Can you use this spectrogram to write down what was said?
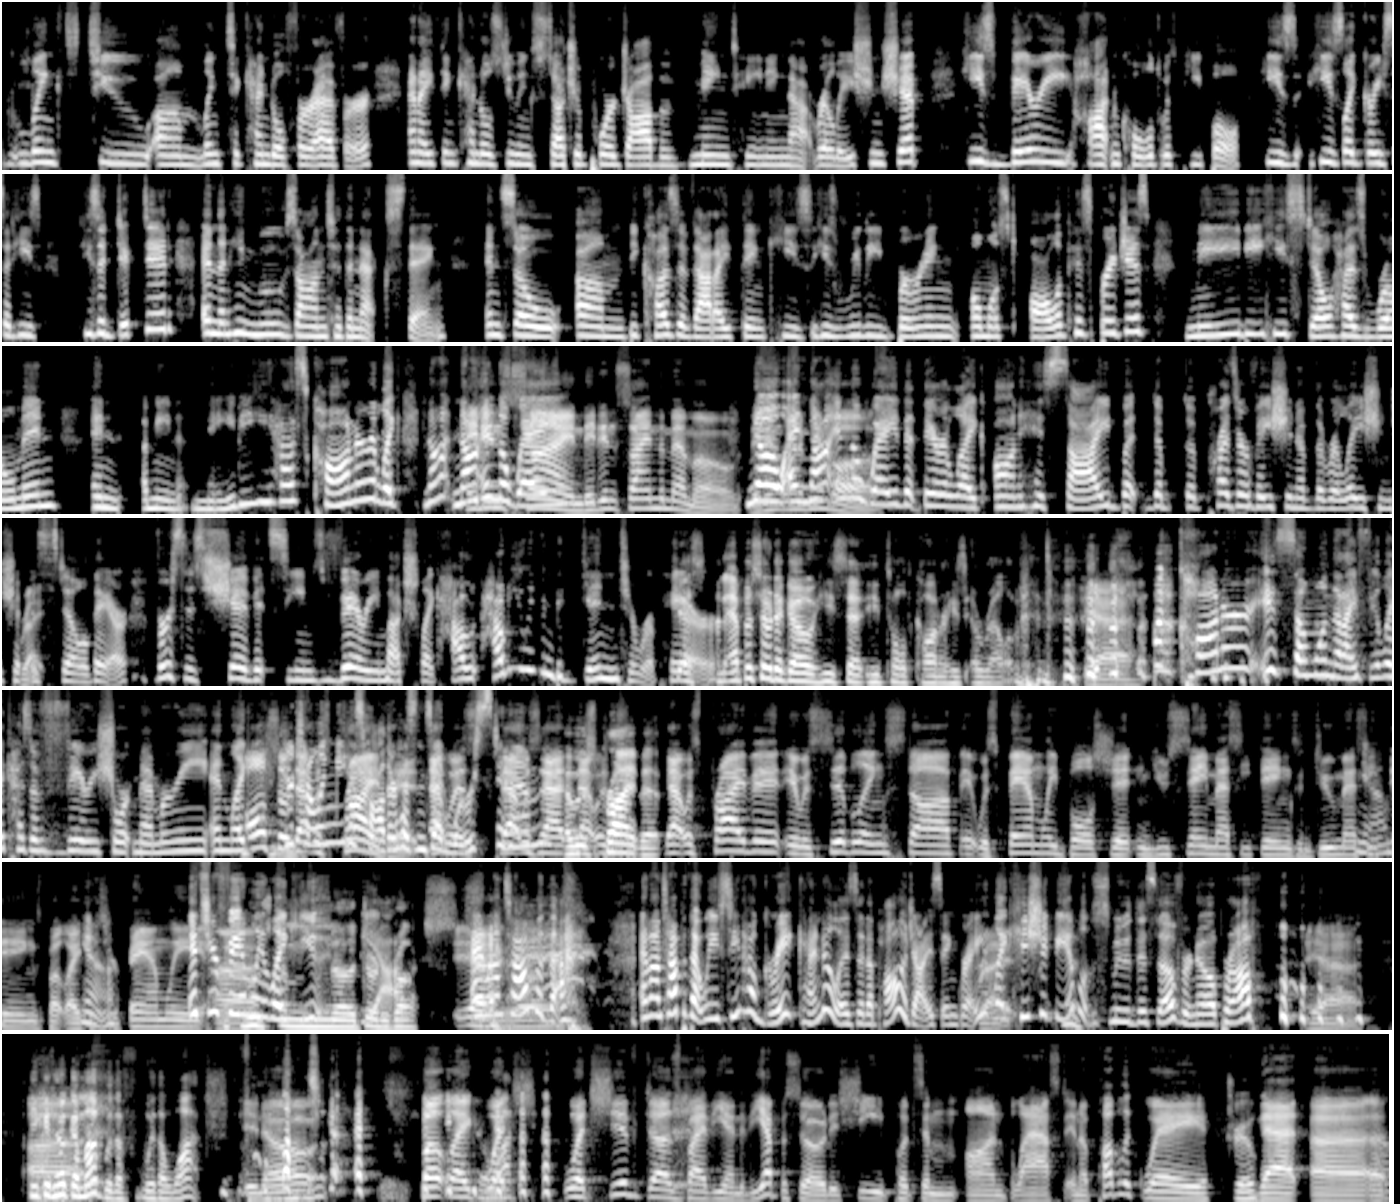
linked to um linked to kendall forever and i think kendall's doing such a poor job of maintaining that relationship. He's very hot and cold with people. He's he's like grace said he's he's addicted and then he moves on to the next thing. And so um because of that i think he's he's really burning almost all of his bridges. Maybe he still has roman and i mean maybe he has connor like not not in the didn't way sign. They didn't sign the memo. They no and not in the way that they're like on his side but the the preservation of the relationship Right. is still there versus shiv it seems very much like how how do you even begin to Yes, repair an episode ago, he said he told Connor he's irrelevant. Yeah. But Connor is someone that I feel like has a very short memory, and like also, you're telling me his father hasn't That said was- worse to that him. Was that, it was that private. That was private. It was sibling stuff. It was family bullshit. And you say messy things and do messy Yeah. things, but like it's your family. It's your uh, family, like Some, you- uh, dirty yeah. rocks. and on top of that, and on top of that, we've seen how great Kendall is at apologizing, right? Right. Like he should be Yeah. able to smooth this over, no problem. Yeah. He could hook him Uh, up with a with a watch. You know, but like what what Shiv does by the end of the episode is she puts him on blast in a public way True. that uh yeah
